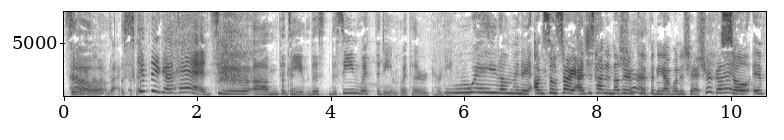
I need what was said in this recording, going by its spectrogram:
so up, Okay. skipping ahead to um the demon, the the scene with the demon with her her demon. Wait a minute. I'm so sorry. I just had another Sure. epiphany I want to share. Sure, go ahead. So if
